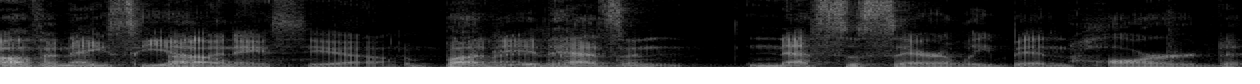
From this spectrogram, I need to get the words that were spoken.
of an ACO. Of an ACO, but right. it hasn't necessarily been hard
